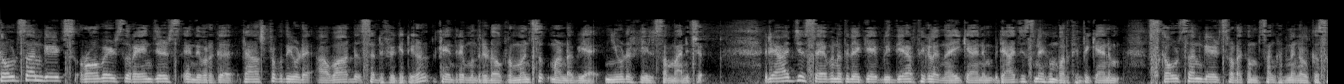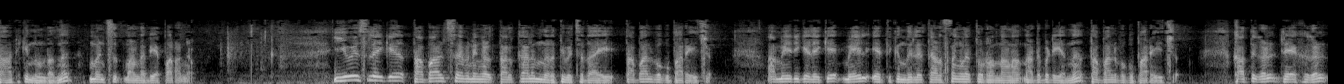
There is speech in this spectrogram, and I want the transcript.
Scouts and guides rovers rangers എന്നിവർക്ക് രാഷ്ട്രപതിയുടെ അവാർഡ് സർട്ടിഫിക്കറ്റുകൾ കേന്ദ്രമന്ത്രി ഡോക്ടർ മൻസുഖ് മാണ്ഡവ്യ ന്യൂഡൽഹിയിൽ സമ്മാനിച്ചു. രാജ്യസേവനത്തിലേക്ക് വിദ്യാർത്ഥികളെ നയിക്കാനും രാജ്യസ്നേഹം വർദ്ധിപ്പിക്കാനും സ്കൌട്ട്സ് ആന്റ് ഗൈഡ്സ് അടക്കം സംഘടനകൾക്ക് സാധിക്കുന്നുണ്ടെന്ന് മൻസുഖ് മാണ്ഡവ്യ പറഞ്ഞു. യുഎസിലേക്ക് തപാൽ സേവനങ്ങൾ തൽക്കാലം നിർത്തിവെച്ചതായി തപാൽ വകുപ്പ് അറിയിച്ചു. അമേരിക്കയിലേക്ക് മെയിൽ എത്തിക്കുന്നതിലെ തടസ്സങ്ങളെ തുടർന്നാണ് നടപടിയെന്ന് തപാൽ വകുപ്പ് അറിയിച്ചു. കത്തുകൾ രേഖകൾ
